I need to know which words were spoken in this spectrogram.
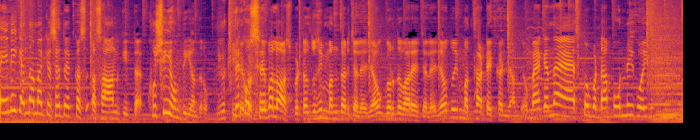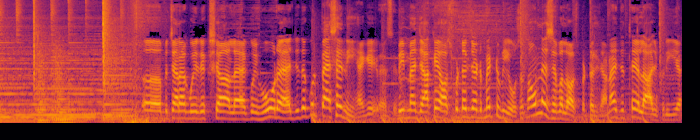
ਇਹ ਨਹੀਂ ਕਹਿੰਦਾ ਮੈਂ ਕਿਸੇ ਤੇ ਕਸ- ਆਸਾਨ ਕੀਤਾ। ਖੁਸ਼ੀ ਹੁੰਦੀ ਹੈ ਅੰਦਰੋਂ। ਨਹੀਂ, ਉਹ ਠੀਕ ਹੈ ਦੇਖੋ ਭਾਜੀ। ਸਿਵਲ ਹਸਪੀਟਲ ਤੁਸੀਂ ਮੰਦਿਰ ਚਲੇ ਜਾਓ ਗੁਰਦੁਆਰੇ ਚਲੇ ਜਾਓ ਤੁਸੀਂ ਮੱਥਾ ਟੇਕਣ ਜਾਂਦੇ ਹੋ। ਮੈਂ ਕਹਿੰਦਾ ਇਸ ਤੋਂ ਵੱਡਾ ਪੁੰਨ ਹੀ ਕੋਈ ਨਹੀਂ। ਅਹ ਵਿਚਾਰਾ ਕੋਈ ਰਿਕਸ਼ਾ ਵਾਲਾ ਹੈ ਕੋਈ ਹੋਰ ਹੈ ਜਿਹਦੇ ਕੋਲ ਪੈਸੇ ਨਹੀਂ ਹੈਗੇ। ਪੈਸੇ ਵੀ ਮੈਂ ਜਾ ਕੇ ਹਸਪੀਟਲ 'ਚ ਐਡਮਿਟ ਵੀ ਹੋ ਸਕਾਂ ਉਹਨੇ ਸਿਵਲ ਹਸਪੀਟਲ ਜਾਣਾ ਹੈ ਜਿੱਥੇ ਇਲਾਜ ਫ੍ਰੀ ਹੈ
